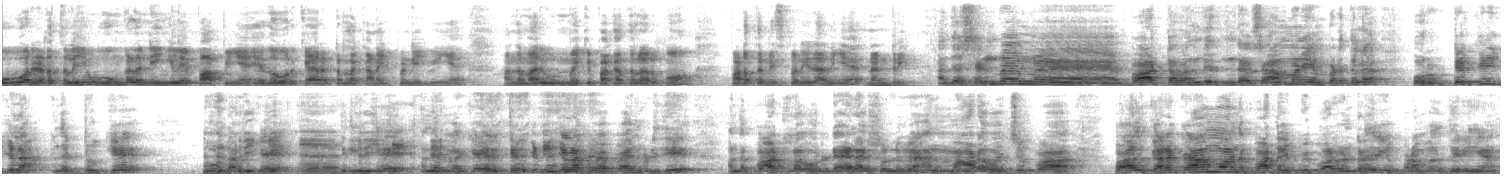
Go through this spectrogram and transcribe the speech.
ஒவ்வொரு இடத்துலையும் உங்களை நீங்களே பார்ப்பீங்க. ஏதோ ஒரு கேரக்டரில் கனெக்ட் பண்ணிக்குவீங்க. அந்த மாதிரி உண்மைக்கு பக்கத்தில் இருக்கும். படத்தை மிஸ் பண்ணிடாதீங்க. நன்றி. அந்த செண்பம் பாட்டை வந்து இந்த சாமானியம் படத்தில் ஒரு டெக்னிக்கலாக இந்த டூ கே டெக்னிக்கலாக பயன்படுத்தி அந்த பாட்டில் ஒரு டயலாக் சொல்லுவேன் அந்த மாடை வச்சு பா பால் கறக்காமல் அந்த பாட்டை எப்படி பாடுன்றது நீங்கள் படம் தெரியும்.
